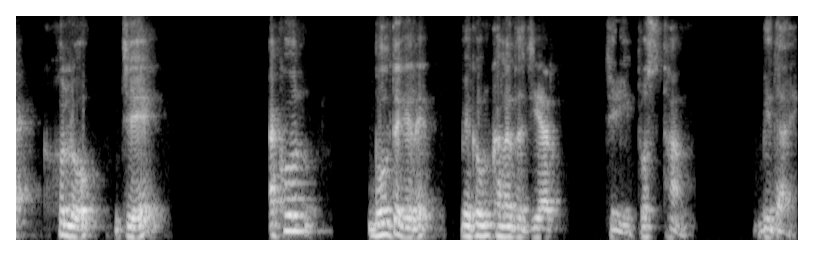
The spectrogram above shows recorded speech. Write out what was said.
এক হলো যে এখন বলতে গেলে বেগম খালেদা জিয়ার যে প্রস্থান, বিদায়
